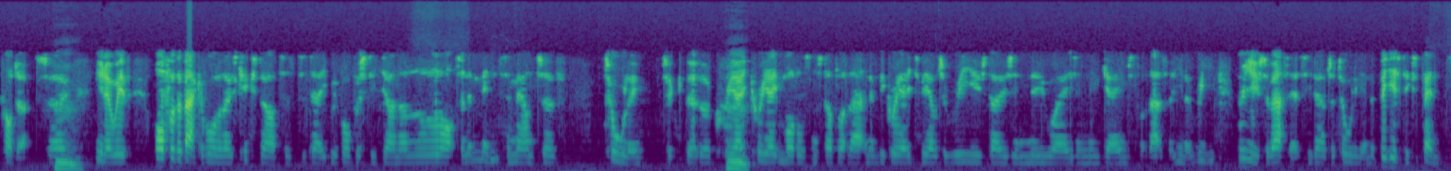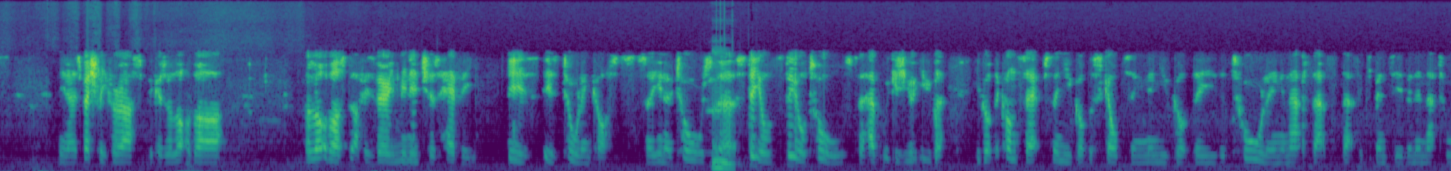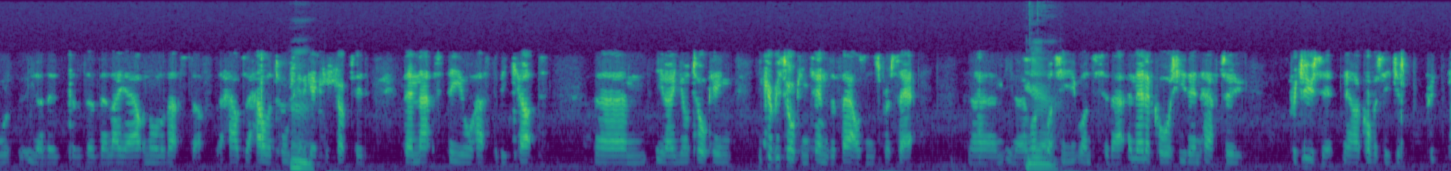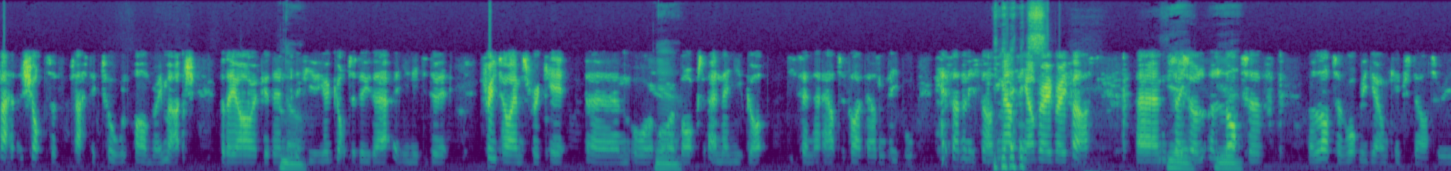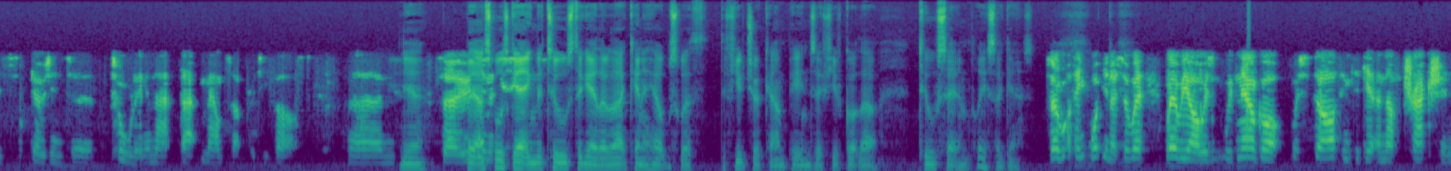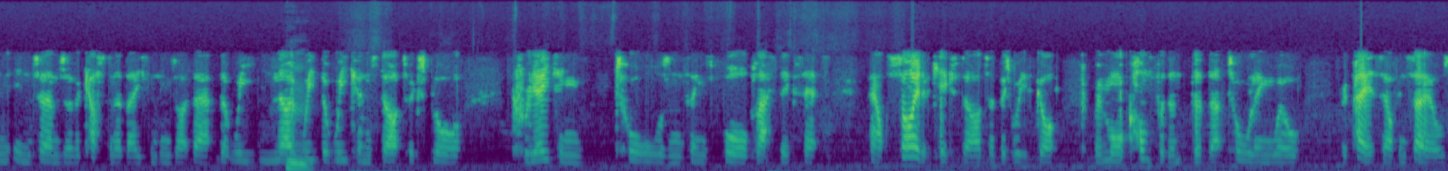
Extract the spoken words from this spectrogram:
products. So Hmm. you know, we've off of the back of all of those Kickstarters to date, we've obviously done a lot, an immense amount of tooling to that will create Hmm. create models and stuff like that, and it'd be great to be able to reuse those in new ways in new games like that. So you know, re, reuse of assets. You don't have to tool again. The biggest expense, you know, especially for us because a lot of our a lot of our stuff is very miniatures heavy, is is tooling costs. So you know, tools, Mm. uh, steel steel tools to have because you you got you've got the concepts, then you've got the sculpting, then you've got the, the tooling, and that's that's that's expensive, and then that tool, you know, the, the, the layout and all of that stuff, how to how the tool's going Mm. to get constructed, then that steel has to be cut. Um, you know, and you're talking, you could be talking tens of thousands for a set. Um, you know, once- Yeah. once you once you that, and then of course you then have to produce it. Now, obviously, just pla- shots of plastic tool aren't very much, but they are if you're then No. if you, you've got to do that and you need to do it three times for a kit um, or, or a box, and then you've got you send that out to five thousand people, it suddenly starts mounting up very very fast. Um, Yeah, so, so a, a yeah. lot of a lot of what we get on Kickstarter is goes into tooling, and that that mounts up pretty fast. Um, yeah. so But I know- suppose getting the tools together that kind of helps with the future campaigns if you've got that tool set in place, I guess. So I think what you know, so where where we are is we've now got we're starting to get enough traction in terms of a customer base and things like that that we know Hmm. we that we can start to explore creating tools and things for plastic sets outside of Kickstarter because we've got we're more confident that that tooling will repay itself in sales.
